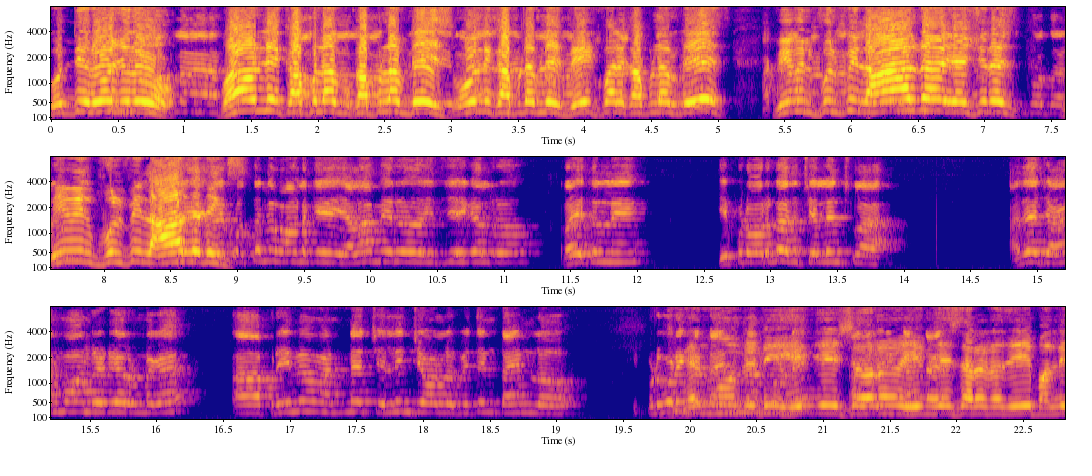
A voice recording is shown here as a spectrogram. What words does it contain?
కొద్ది రోజులు. Only couple of couple of days only couple of days wait for couple of days we will fulfil all the assurance we will fulfil all the things వాళ్ళకి ఎలా మీరు ఇది చేయగలరు? రైతుల్ని ఇప్పటి వరకు అది చెల్లించలా. అదే జగన్మోహన్ రెడ్డి గారు ఉండగా ఆ ప్రీమియం వెంటనే చెల్లించేవాళ్ళు విత్ ఇన్ టైంలో ఇప్పుడు కూడా ఇంకా time జగన్మోహన్ రెడ్డి. ఏం చేశారో ఏం చేశారన్నది మళ్ళీ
